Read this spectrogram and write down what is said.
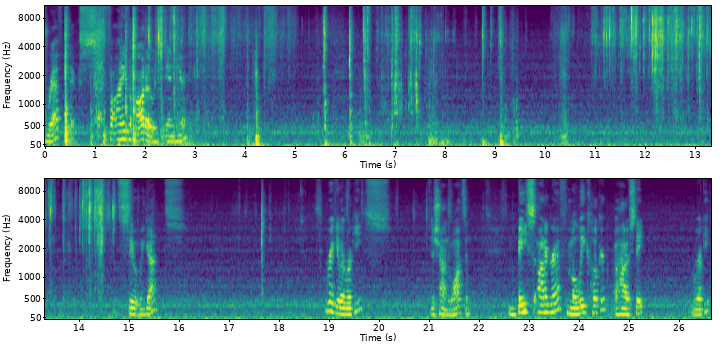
draft picks. Five autos in here. Let's see what we got. Regular rookies. Deshaun Watson. Base autograph, Malik Hooker, Ohio State. Rookie.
